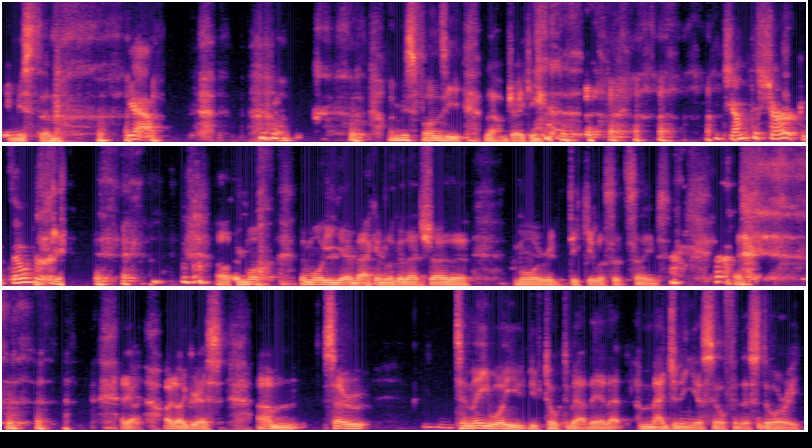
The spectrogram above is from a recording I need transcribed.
you miss them. Yeah. I miss Fonzie. No, I'm joking. Jump the shark. It's over. oh, the more the more you go back and look at that show, the more ridiculous it seems. anyway, I digress. Um, so, to me, what you, you've talked about there, that imagining yourself in the story,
